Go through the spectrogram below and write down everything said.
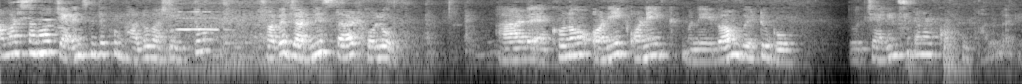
আমার সামহাও চ্যালেঞ্জ নিতে খুব ভালোবাসে তো সবে জার্নি স্টার্ট হলো। আর এখনও অনেক অনেক মানে লং ওয়ে টু গো তো চ্যালেঞ্জ নিতে আমার খুব ভালো লাগে।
